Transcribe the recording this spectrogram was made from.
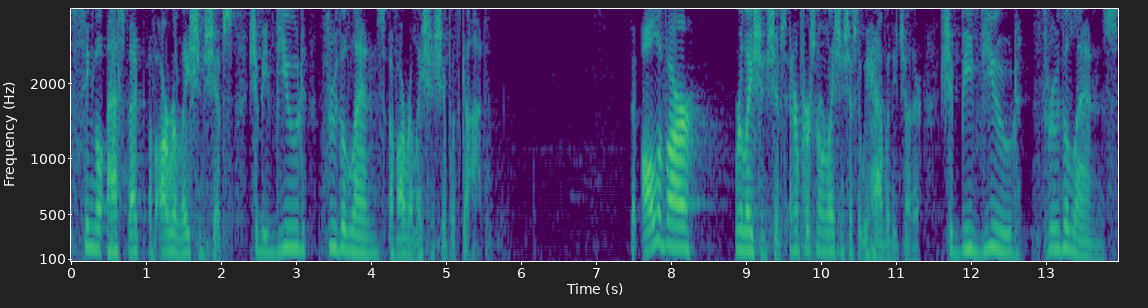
single aspect of our relationships should be viewed through the lens of our relationship with God that all of our relationships, interpersonal relationships that we have with each other, should be viewed through the lens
